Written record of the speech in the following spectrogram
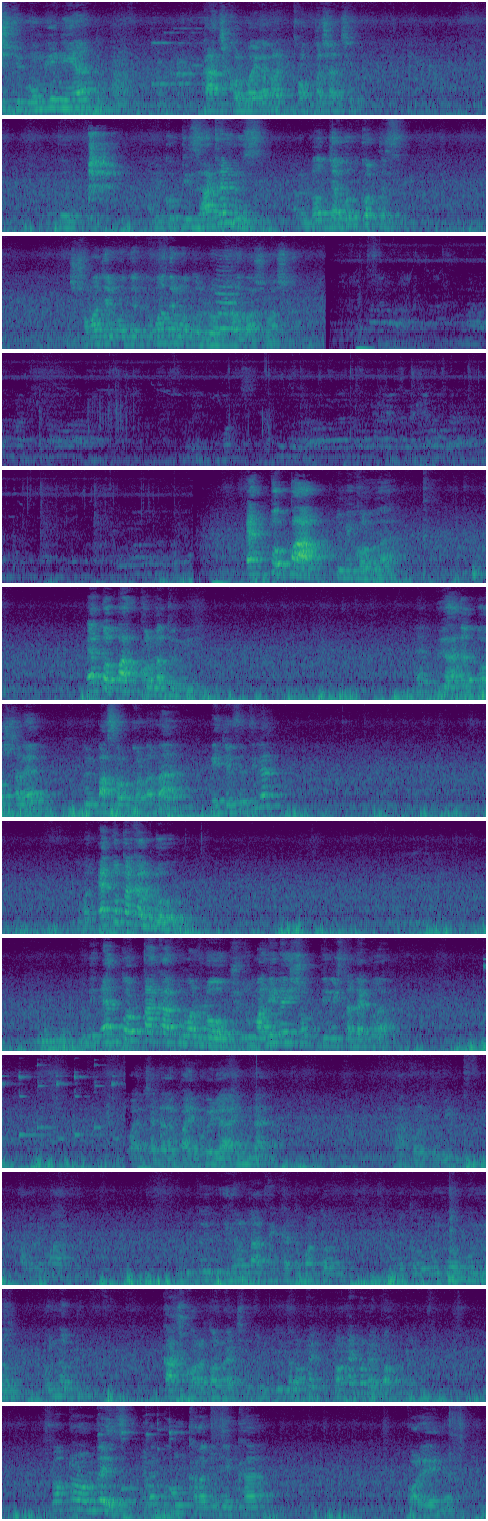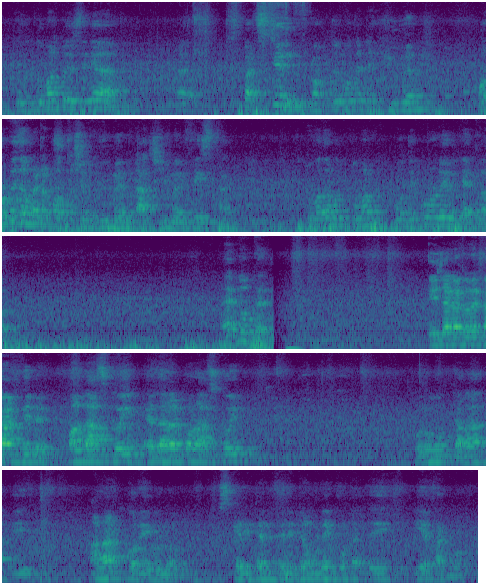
দৃষ্টিভঙ্গি নিয়ে কাজ করব। এটা আমার একটা প্রত্যাশা ছিল। আমি খুব ডিসহার্টেন হয়েছি। আমি লজ্জা বোধ করতেছি। সমাজের মধ্যে তোমাদের মতো লোকরাও বসবাস করে। এত পাপ তুমি করলা। এত পাপ করলা তুমি। হ্যাঁ, দুই হাজার দশ সালে তুমি পাস করলা না? এইচএসসি থেকে তোমার এত টাকার লোক তুমি এত টাকা তোমার লোক শুধু মানিলেই সব জিনিসটা দেখলা। তোমার ছেলেরা বাইক করে আইন না। তারপরে তুমি তাদের মারবে। তুমি তো এখানে না থেকে তোমার তো অন্য অন্য অন্য কাজ করার দরকার ছিল। তুমি তো নট নট খুন করে এটা। কিন্তু তোমার তো এসে বাট স্টিল ডক্টরের মধ্যে একটা হিউম্যান অলওয়েজ আমরা একটা প্রত্যাশা হিউম্যান টাচ হিউম্যান ফেস থাকে। তোমাদের মধ্যে, তোমার মধ্যে কোনোটাই দেখলাম? একদম দেখ। এই জায়গাটাতে কাট দিবেন পারলে আজকই এদারার পর আজকই। কোনো যারা এই আনার্ট করে এগুলো স্কেলিটন ফেলিটন অনেক ফোটাতে ইয়ে থাকব।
